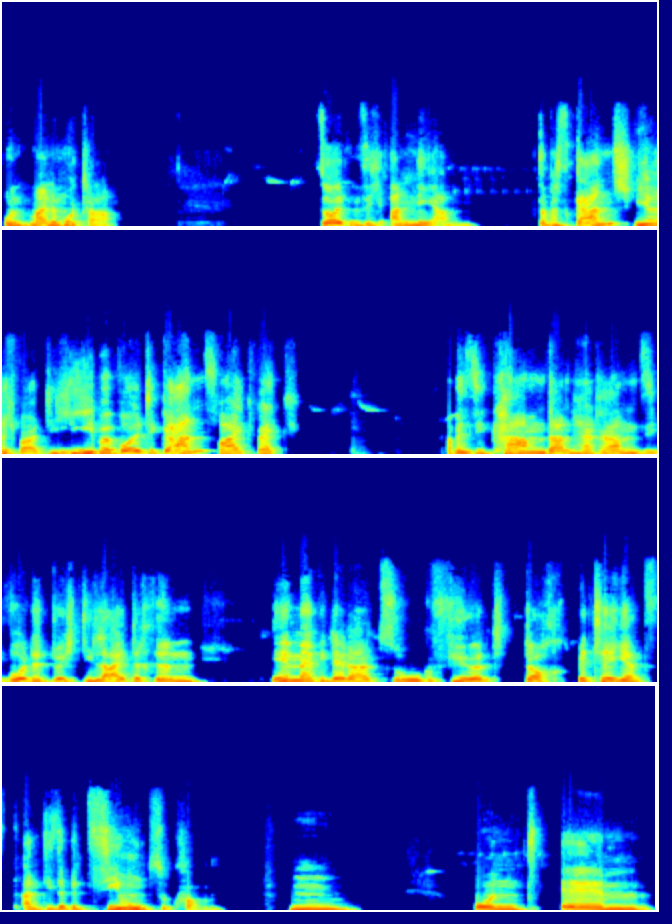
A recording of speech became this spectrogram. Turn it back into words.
und meine Mutter sollten sich annähern. Was ganz schwierig war. Die Liebe wollte ganz weit weg. Aber sie kam dann heran. Sie wurde durch die Leiterin immer wieder dazu geführt, doch bitte jetzt an diese Beziehung zu kommen. Hm. Und ähm,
